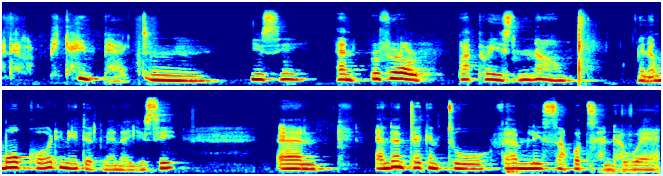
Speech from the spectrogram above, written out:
and have a big impact. Mm. You see? And referral pathways now in a more coordinated manner, you see? And and then taken to family support center where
